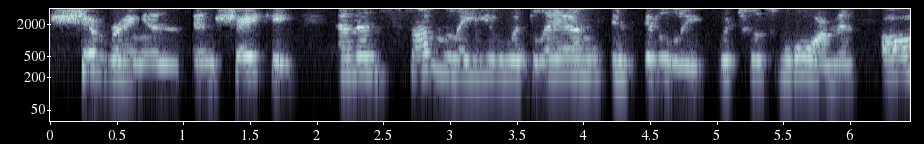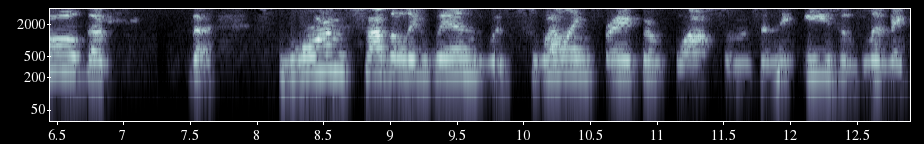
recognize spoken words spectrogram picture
shivering and, and shaking. And then suddenly you would land in Italy, which was warm, and all the, the, warm southerly wind with swelling fragrant blossoms and the ease of living.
